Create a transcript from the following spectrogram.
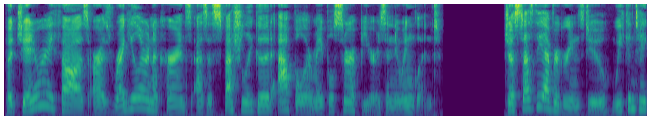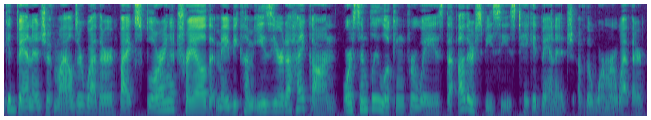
but January thaws are as regular an occurrence as especially good apple or maple syrup years in New England. Just as the evergreens do, we can take advantage of milder weather by exploring a trail that may become easier to hike on, or simply looking for ways that other species take advantage of the warmer weather.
